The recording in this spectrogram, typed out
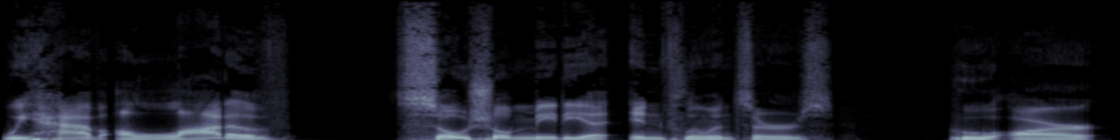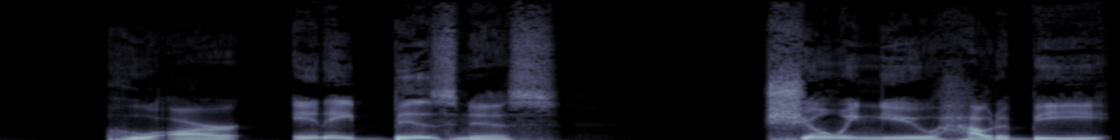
we have a lot of social media influencers who are who are in a business showing you how to be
